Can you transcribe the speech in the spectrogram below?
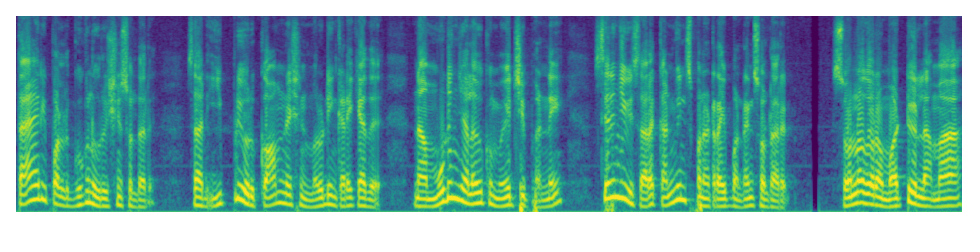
தயாரிப்பாளர் குகுன் ஒரு விஷயம் சொல்கிறார் சார் இப்படி ஒரு காம்பினேஷன் மறுபடியும் கிடைக்காது. நான் முடிஞ்ச அளவுக்கு முயற்சி பண்ணி சிரஞ்சீவி சாரை கன்வின்ஸ் பண்ண ட்ரை பண்ணுறேன்னு சொல்கிறாரு சொன்னதோட மட்டும் இல்லாமல்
